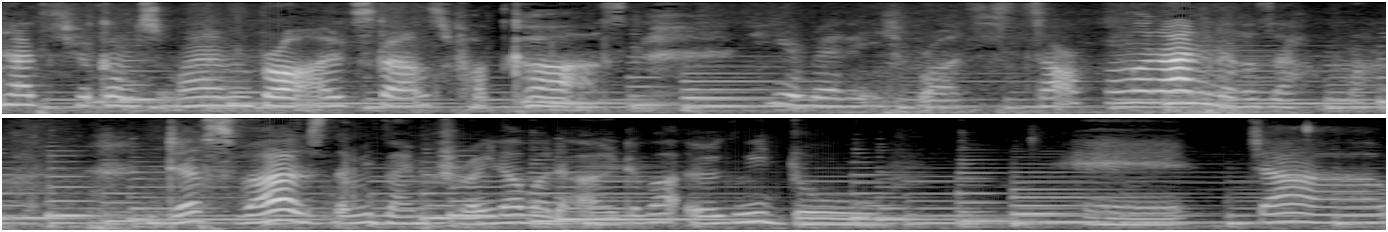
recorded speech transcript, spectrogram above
herzlich willkommen zu meinem Brawl Stars Podcast. Hier werde ich Brawl Stars zocken und andere Sachen machen. Das war's damit beim Trailer, weil der alte war irgendwie doof. Hä? Ciao.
